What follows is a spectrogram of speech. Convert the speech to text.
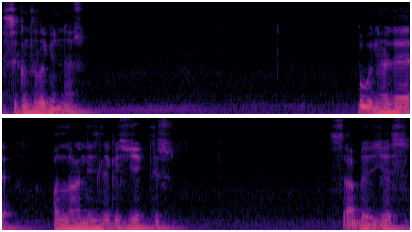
sıkıntılı günler. Bugünlerde Allah'ın izniyle geçecektir. Sabredeceğiz.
